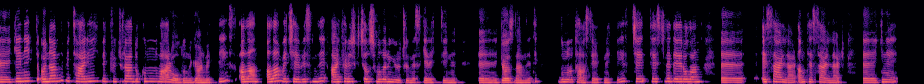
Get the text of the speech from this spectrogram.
e, genellikle önemli bir tarihi ve kültürel dokunun var olduğunu görmekteyiz. Alan, alan ve çevresinde arkeolojik çalışmaların yürütülmesi gerektiğini e, gözlemledik. Bunu tavsiye etmekteyiz. Ç- tescile değer olan e, eserler, anıt eserler, e, yine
